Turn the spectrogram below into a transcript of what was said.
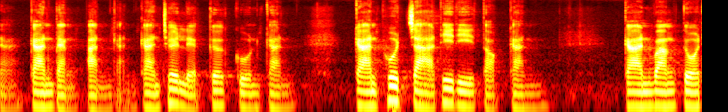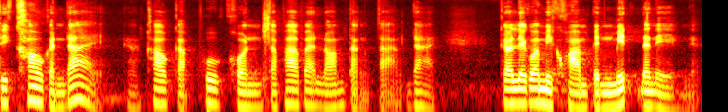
นะการแบ่งปันกัน การช่วยเหลือเกื้อกูลกัน การพูดจาที่ดีต่อกัน การวางตัวที่เข้ากันได้นะเข้ากับผู้คนสภาพแวดล้อมต่างๆได้ ก็เรียกว่ามีความเป็นมิตรนั่นเองเนี่ย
